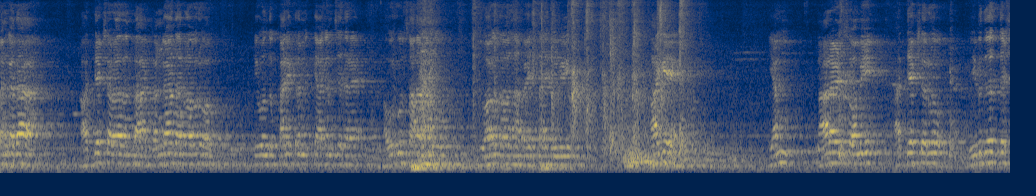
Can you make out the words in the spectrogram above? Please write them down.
ಸಂಘದ ಅಧ್ಯಕ್ಷರಾದಂತಹ ಗಂಗಾಧರ್ ಅವರು ಈ ಒಂದು ಕಾರ್ಯಕ್ರಮಕ್ಕೆ ಆಗಮಿಸಿದ್ದಾರೆ. ಅವ್ರಿಗೂ ಸಹ ನಾವು ಸ್ವಾಗತವನ್ನು ಬಯಸ್ತಾ ಇದ್ದೀವಿ. ಹಾಗೆ ಎಂ. ನಾರಾಯಣ ಸ್ವಾಮಿ ಅಧ್ಯಕ್ಷರು ವಿವಿಧೋದ್ದೇಶ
